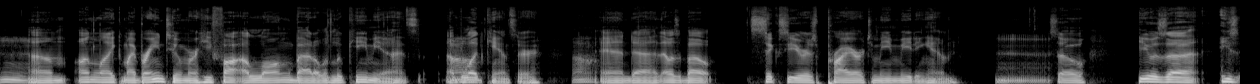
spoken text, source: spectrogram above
Mm. Um, unlike my brain tumor, he fought a long battle with leukemia. It's a Oh. blood cancer. Oh. And uh, that was about six years prior to me meeting him. Mm. So he was uh he's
